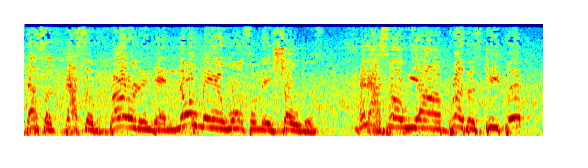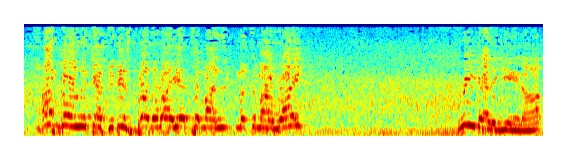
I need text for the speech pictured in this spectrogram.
That's a that's a burden that no man wants on their shoulders. And that's why we are brother's keeper. I'm going to look after this brother right here to my to my right. Read that again, Up.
